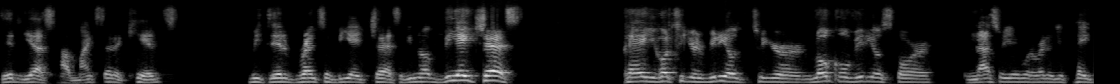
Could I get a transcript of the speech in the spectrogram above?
did, yes, how Mike said it, kids. We did rent a VHS. If you know VHS, okay, you go to your video, to your local video store, and that's where you're able to rent it. You pay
